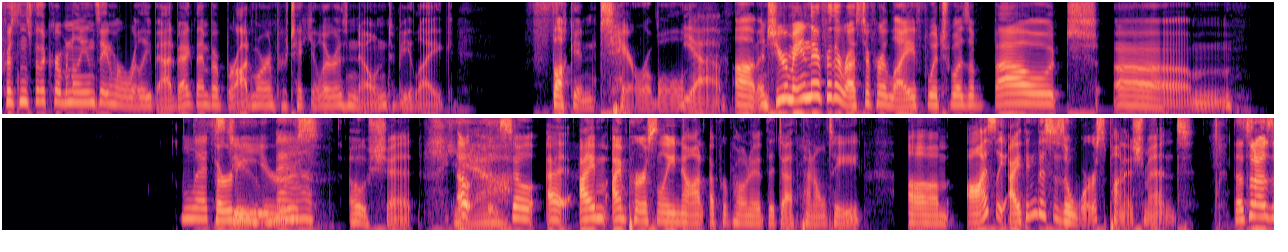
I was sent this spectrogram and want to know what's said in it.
prisons for the criminally insane were really bad back then, but Broadmoor in particular is known to be like fucking terrible. yeah. Um, and she remained there for the rest of her life, which was about um Let's 30 do years. math. Oh shit. Yeah. Oh, so I, I'm I'm personally not a proponent of the death penalty. Um, honestly, I think this is a worse punishment. That's what I was.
